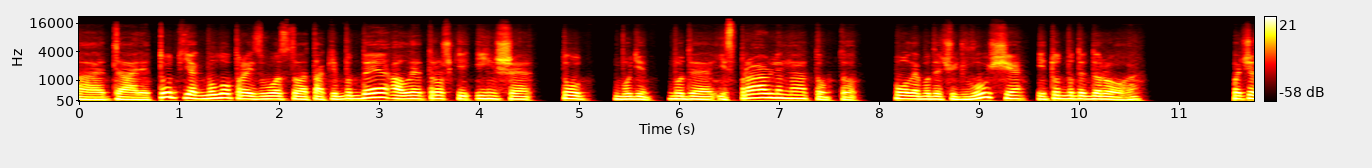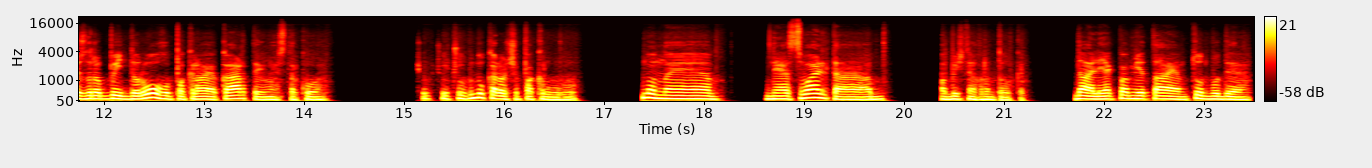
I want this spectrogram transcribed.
А, далі. Тут як було производство, так і буде, але трошки інше. Тут буде, буде справлено, тобто поле буде чуть вуще, і тут буде дорога. Хочу зробити дорогу по краю карти, ось таку. Чук-чук-чук. Ну, коротше, по кругу. Ну, не, не асфальт, а об- обична ґрунтовка. Далі, як пам'ятаємо, тут буде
